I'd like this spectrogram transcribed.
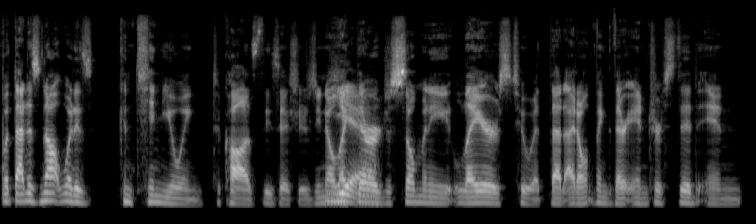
But that is not what is continuing to cause these issues. You know, like yeah. there are just so many layers to it that I don't think they're interested in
